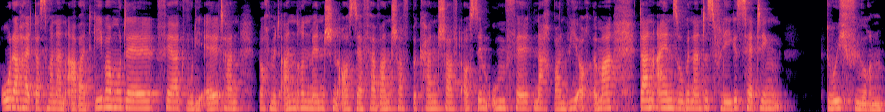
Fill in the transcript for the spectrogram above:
oder halt, dass man ein Arbeitgebermodell fährt, wo die Eltern noch mit anderen Menschen aus der Verwandtschaft, Bekanntschaft, aus dem Umfeld, Nachbarn, wie auch immer, dann ein sogenanntes Pflegesetting durchführen.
